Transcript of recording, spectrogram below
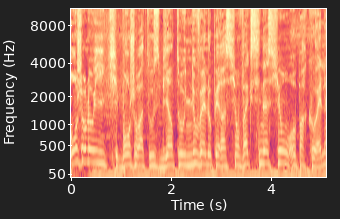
Bonjour Loïc, bonjour à tous. Bientôt une nouvelle opération vaccination au Parc OL.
